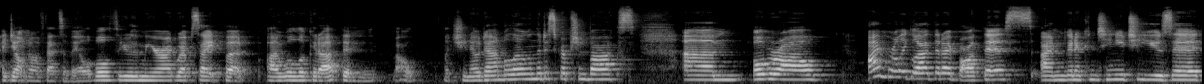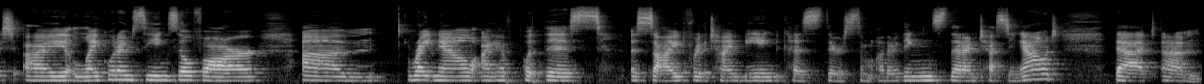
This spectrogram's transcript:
I don't know if that's available through the Murad website, but I will look it up and I'll let you know down below in the description box. Um, overall, I'm really glad that I bought this. I'm going to continue to use it. I like what I'm seeing so far. Um, right now, I have put this aside for the time being because there's some other things that I'm testing out that um,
